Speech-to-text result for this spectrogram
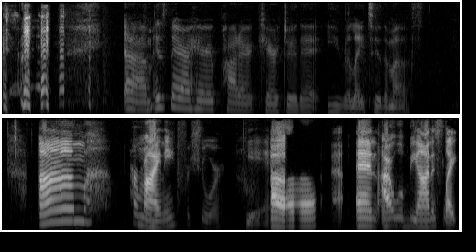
um, is there a Harry Potter character that you relate to the most? Um, Hermione for sure. Yeah. Uh, and I will be honest, like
